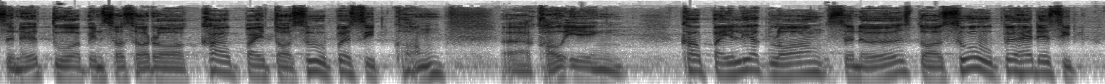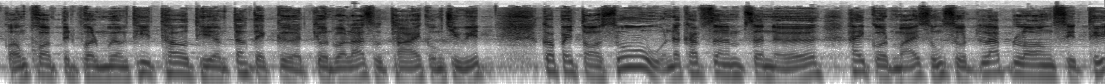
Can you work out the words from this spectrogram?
เสนอตัวเป็นสสรเข้าไปต่อสู้เพื่อสิทธิ์ของอเขาเอง เข้าไปเรียกร้องเสนอต่อสู้เพื่อให้ได้สิทธิ์ของความเป็นพลเมืองที่เท่าเทียมตั้งแต่เกิดจนวาระสุดท้ายของชีวิต ก็ไปต่อสู้นะครับนำเสนอให้กฎหมายสูงสุดรับรองสิทธิ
